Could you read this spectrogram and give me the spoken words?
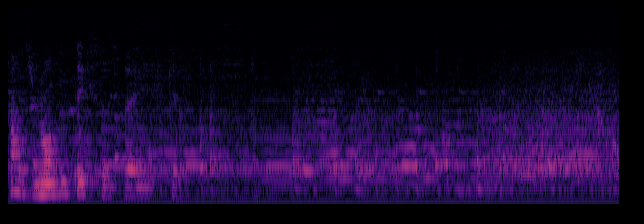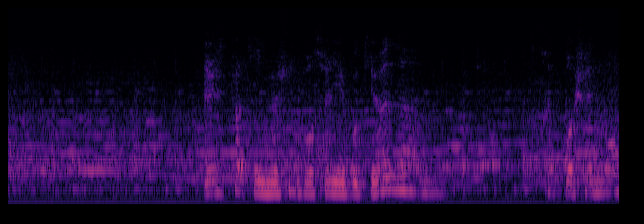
fin, je m'en doutais que ça serait efficace. J'espère qu'il y a une machine pour soigner Pokémon très prochainement.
